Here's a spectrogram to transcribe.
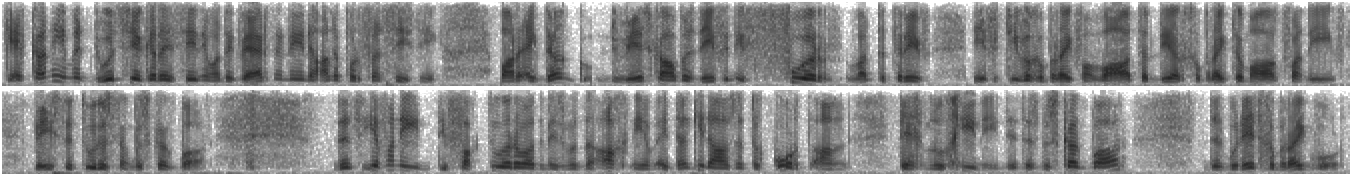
Ek kan nie met doodsekerheid sê nie want ek werk nou nie in ander provinsies nie, maar ek dink die Weskaap is definitief voor wat betref die effektiewe gebruik van water deur gebruik te maak van die beste toerusting beskikbaar. Dit is een van die die faktore wat mense moet ag neem. Ek dink nie daar's 'n tekort aan tegnologie nie. Dit is beskikbaar. Dit moet net gebruik word.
